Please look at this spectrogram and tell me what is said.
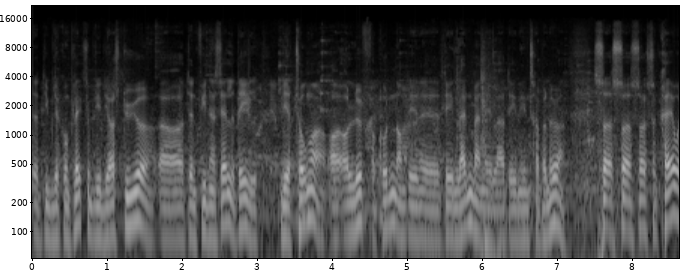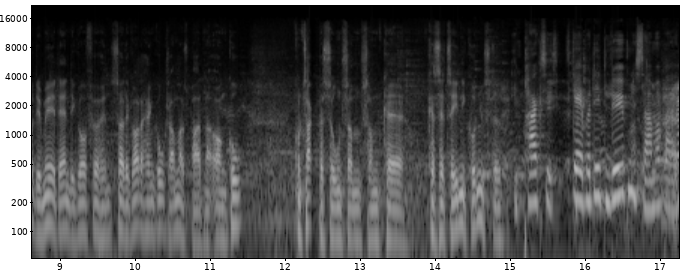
at de bliver komplekse, bliver de også dyre, og den finansielle del bliver tungere og, og løft for kunden, om det er, det er en landmand eller det er en entreprenør. Så, så, så, så kræver det mere i dag, end det går førhen. Så er det godt at have en god samarbejdspartner og en god kontaktperson, som, som kan, kan sætte sig ind i kundens sted. I praksis skaber det et løbende samarbejde,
